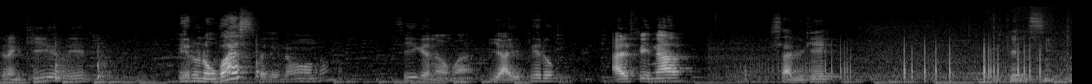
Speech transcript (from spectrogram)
tranquilo, ele, pero não vas? Falei, não, não, siga nomás. E aí, pero, al final, sabe o quê? Te felicito.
